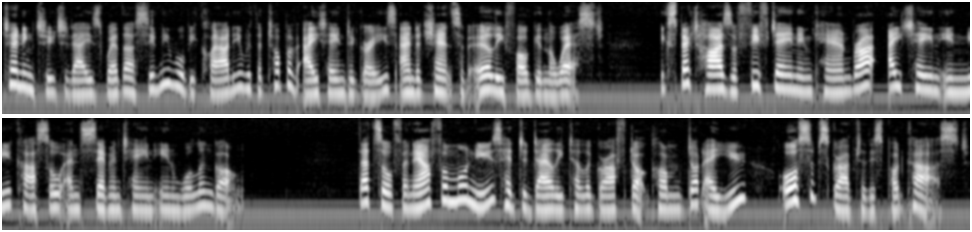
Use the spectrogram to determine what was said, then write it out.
Turning to today's weather, Sydney will be cloudy with a top of 18 degrees and a chance of early fog in the west. Expect highs of 15 in Canberra, 18 in Newcastle, and 17 in Wollongong. That's all for now. For more news, head to dailytelegraph.com.au or subscribe to this podcast.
